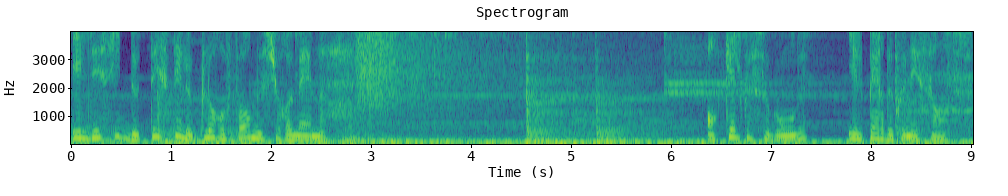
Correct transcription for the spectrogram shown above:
ils décident de tester le chloroforme sur eux-mêmes. En quelques secondes, ils perdent connaissance.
